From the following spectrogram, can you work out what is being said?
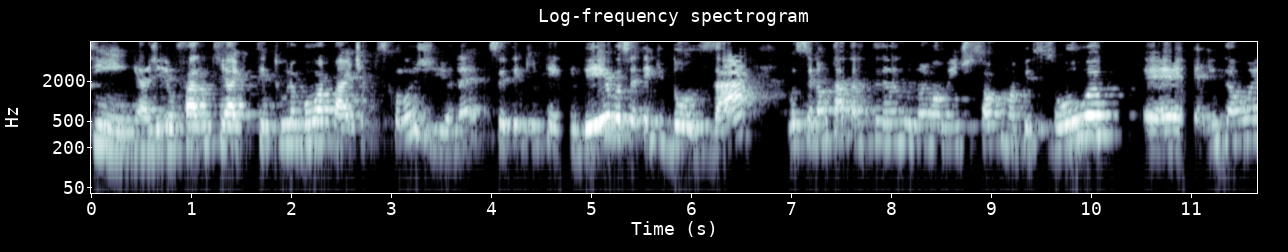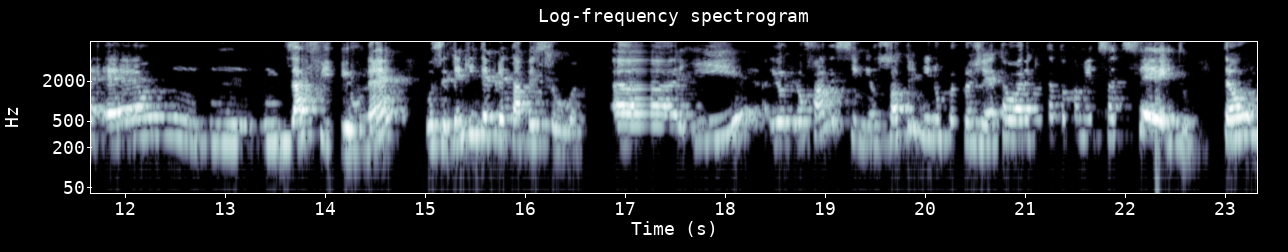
Sim, eu falo que a arquitetura, boa parte é psicologia, né? Você tem que entender, você tem que dosar, você não está tratando normalmente só com uma pessoa, é, então é, é um, um, um, desafio, né? Você tem que interpretar a pessoa. Uh, e eu, eu falo assim, eu só termino um projeto a hora que está totalmente satisfeito. Então,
